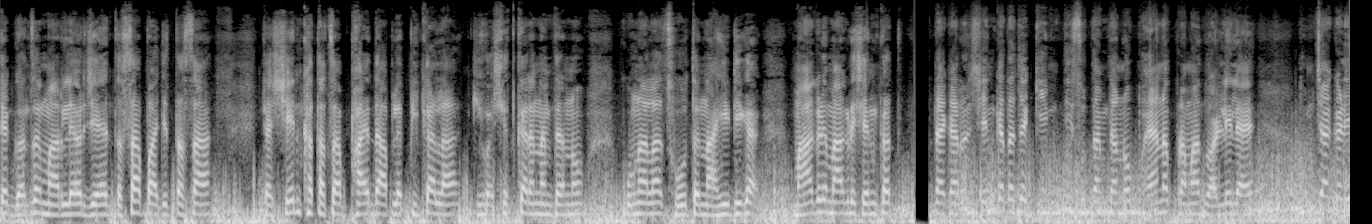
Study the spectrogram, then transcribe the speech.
त्या गंज मारल्यावर जे आहे जसा पाहिजे तसा त्या शेणखताचा फायदा आपल्या पिकाला किंवा शेतकऱ्यांना मित्रांनो कोणालाच होत नाही. ठीक आहे? महागडे महागडे शेणखत त्या कारण शेणखताच्या किमतीसुद्धा मित्रांनो भयानक प्रमाणात वाढलेल्या आहे तुमच्याकडे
